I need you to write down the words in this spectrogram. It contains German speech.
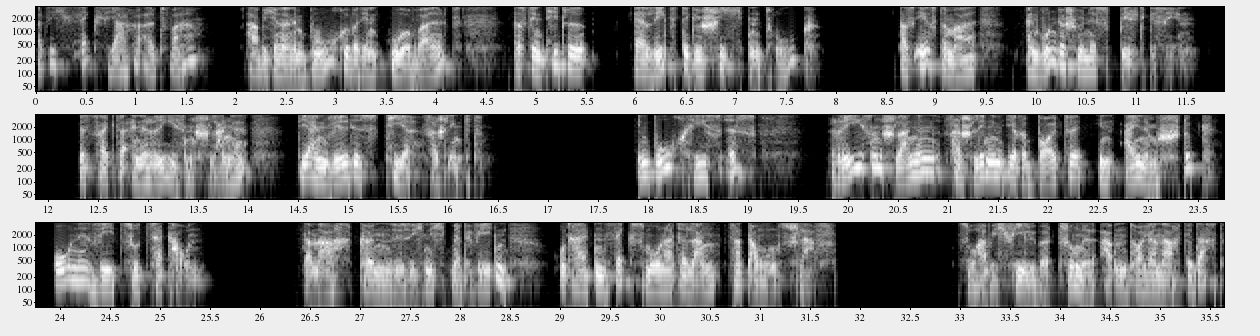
Als ich sechs Jahre alt war, habe ich in einem Buch über den Urwald, das den Titel Erlebte Geschichten trug, das erste Mal ein wunderschönes Bild gesehen. Es zeigte eine Riesenschlange, die ein wildes Tier verschlingt. Im Buch hieß es, Riesenschlangen verschlingen ihre Beute in einem Stück, ohne sie zu zerkauen. Danach können sie sich nicht mehr bewegen und halten sechs Monate lang Verdauungsschlaf. So habe ich viel über Dschungelabenteuer nachgedacht,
